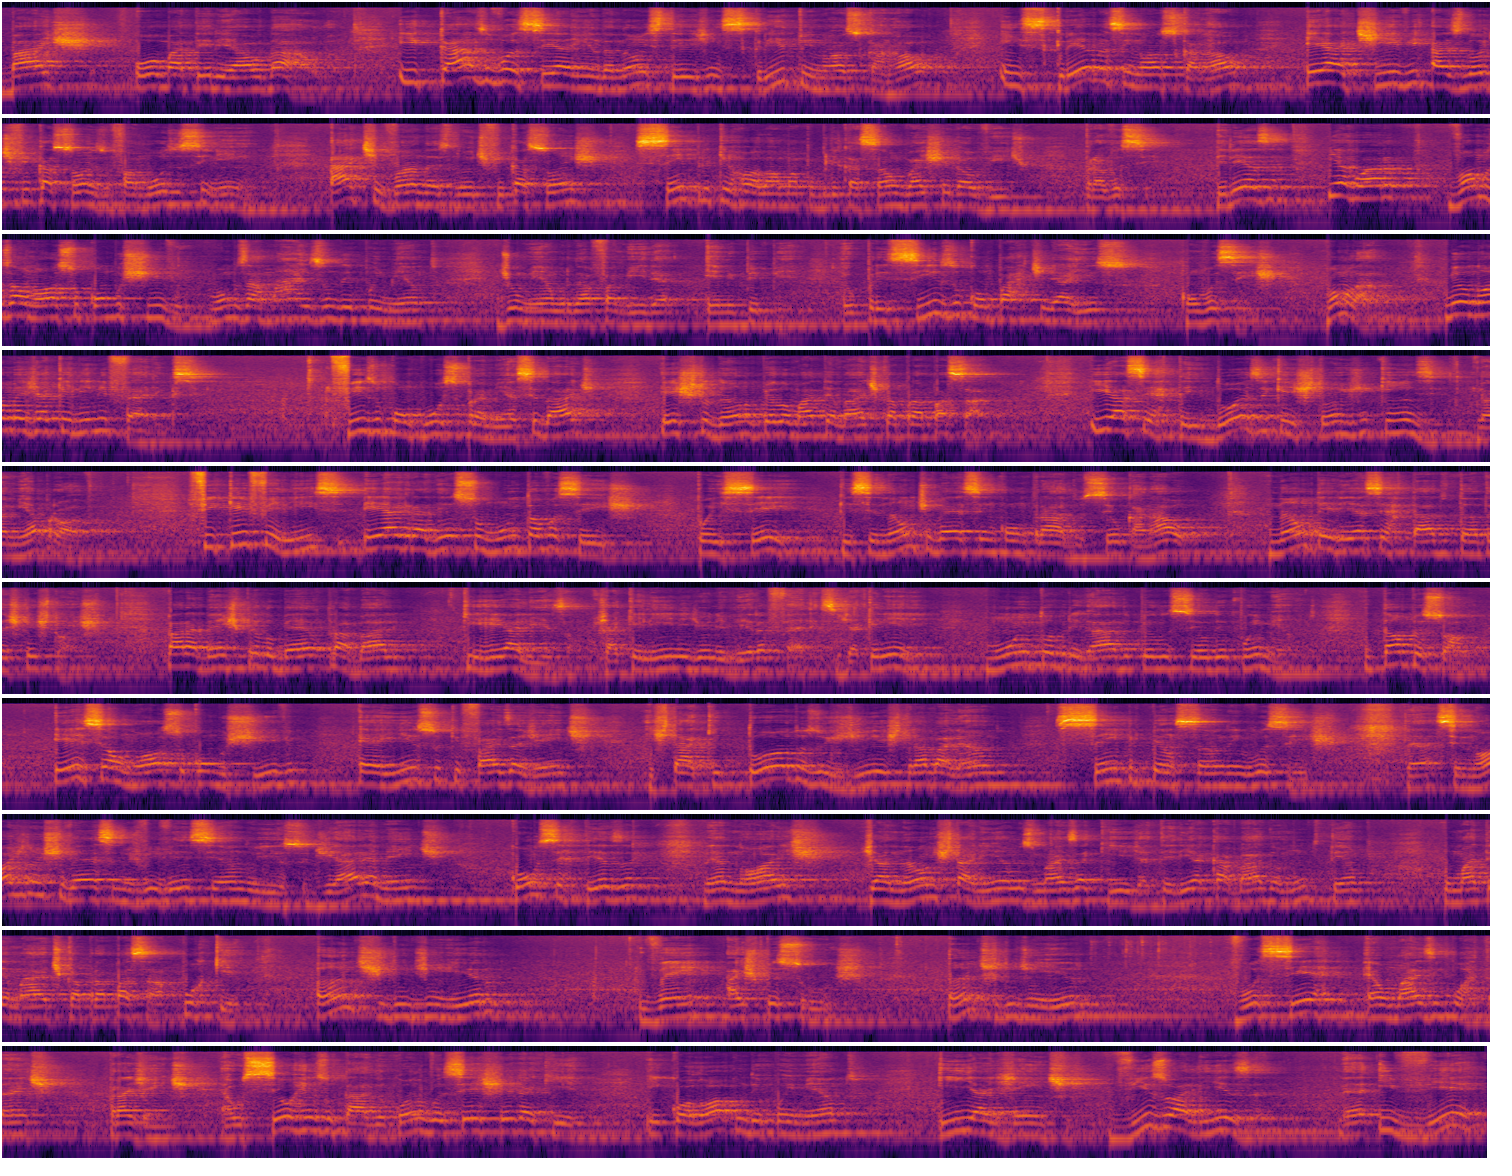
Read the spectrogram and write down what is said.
baixe o material da aula. E caso você ainda não esteja inscrito em nosso canal, inscreva-se em nosso canal e ative as notificações, o famoso sininho. Ativando as notificações, sempre que rolar uma publicação, vai chegar o vídeo para você. Beleza? E agora vamos ao nosso combustível. Vamos a mais um depoimento de um membro da família MPP. Eu preciso compartilhar isso com vocês. Vamos lá. Meu nome é Jaqueline Félix. Fiz o concurso para minha cidade, estudando pelo Matemática para passar. E acertei 12 questões de 15 na minha prova. Fiquei feliz e agradeço muito a vocês, pois sei que se não tivesse encontrado o seu canal, não teria acertado tantas questões. Parabéns pelo belo trabalho que realizam. Jaqueline de Oliveira Félix. Jaqueline, muito obrigado pelo seu depoimento. Então, pessoal, esse é o nosso combustível, é isso que faz a gente estar aqui todos os dias trabalhando, sempre pensando em vocês. Né? Se nós não estivéssemos vivenciando isso diariamente, com certeza né, nós já não estaríamos mais aqui, já teria acabado há muito tempo o matemática para passar. Por quê? Antes do dinheiro vem as pessoas. Antes do dinheiro, você é o mais importante para a gente. É o seu resultado. Quando você chega aqui e coloca um depoimento e a gente visualiza né, e vê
